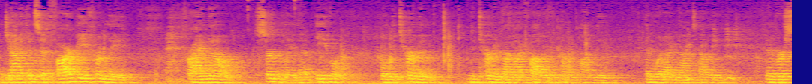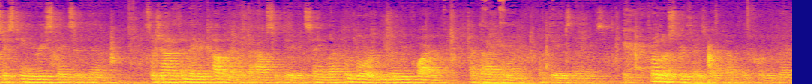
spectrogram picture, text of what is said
and Jonathan said, Far be from thee, for I know certainly that evil will determine determined by my father to come upon thee. Then would I not tell thee? And in verse 16, he restates it again. So Jonathan made a covenant with the house of David, saying, Let the Lord even require at thy hand of David's enemies. Throw those three things back up there for me, Greg.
